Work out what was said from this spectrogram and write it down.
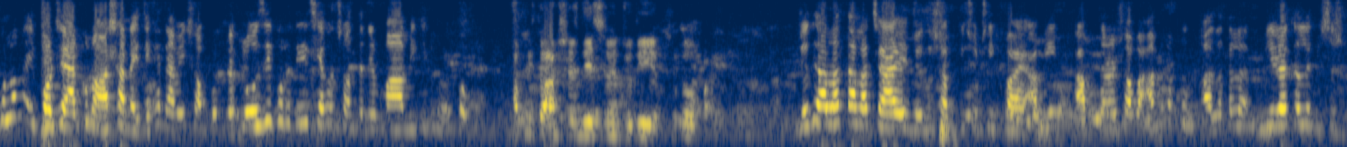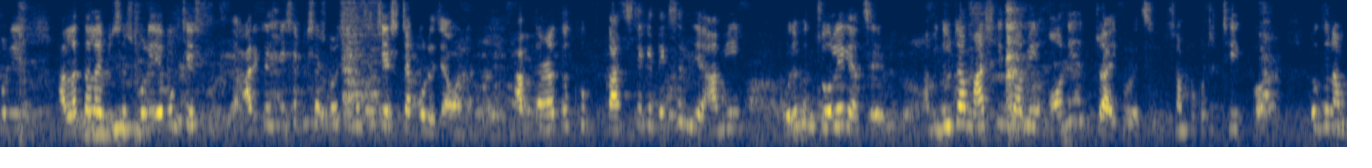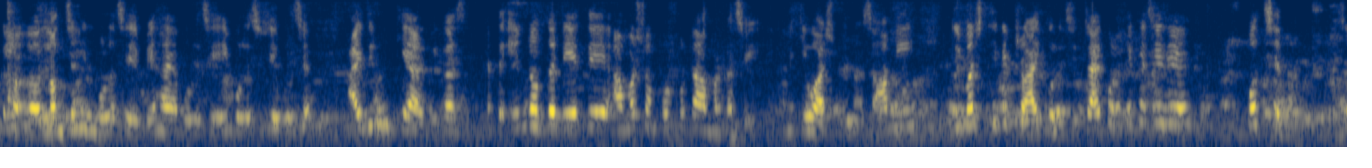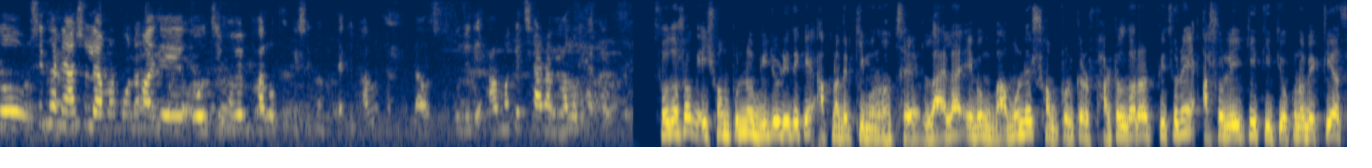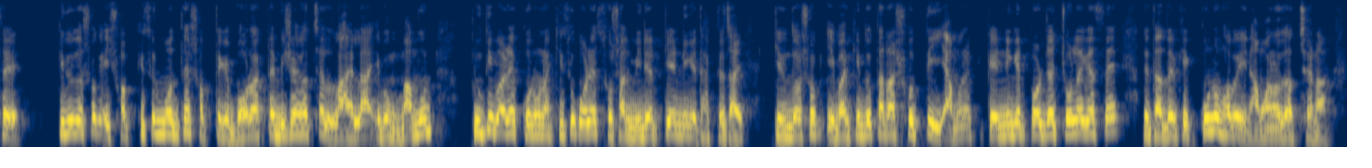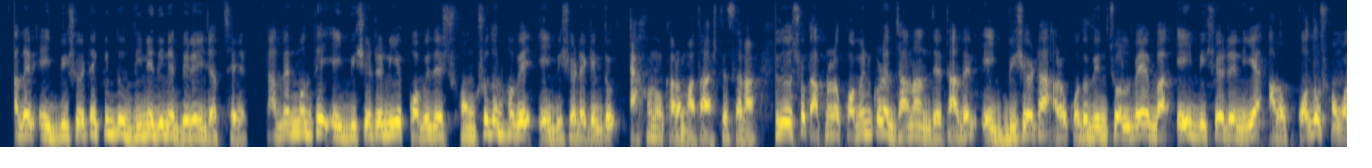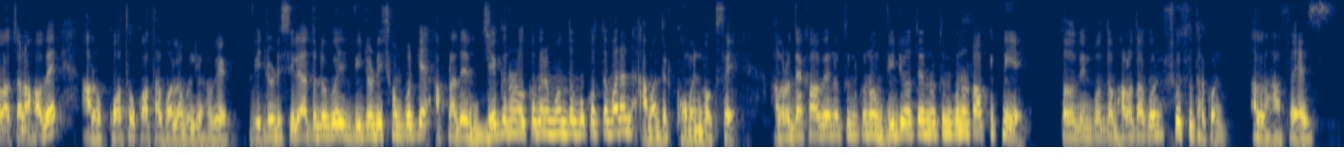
বললাম না এই পর্যায়ে আর কোনো আশা নাই। যেখানে আমি সম্পর্কটা ক্লোজই করে দিয়েছি এখন সন্তানের মা আমি কীভাবে হব? আপনি তো আশ্বাস দিয়েছিলেন যদি হতেও পারে। যদি আল্লাহ তালা চায়, যদি সবকিছু ঠিক হয়, আমি আপনারা সব, আমি না খুব আল্লাহ তালা মিরাকালে বিশ্বাস করি, আল্লাহ তালা বিশ্বাস করি এবং আরেকটা জিনিসে বিশ্বাস করি সেটা হচ্ছে চেষ্টা করে যাওয়াটা। আপনারা তো খুব কাছ থেকে দেখছেন যে আমি ও যখন চলে গেছে, আমি দুটা মাস কিন্তু আমি অনেক ট্রাই করেছি সম্পর্কটা ঠিক করার। লোকজন আমাকে লজ্জাহীন বলেছে, বেহায়া বলেছে, এই বলেছে, সে বলেছে। I didn't care because at the end of the ডেতে আমার সম্পর্কটা আমার কাছেই, এখানে কেউ আসবে না। সো আমি দুই মাস থেকে ট্রাই করেছি। ট্রাই করে দেখেছি যে হচ্ছে না। সো সেখানে আসলে আমার মনে হয় যে ও যেভাবে ভালো থাকে, সেভাবে তাকে ভালো থাকতে দেওয়া উচিত। ও যদি আমাকে ছাড়া ভালো থাকে সো দর্শক, এই সম্পূর্ণ ভিডিওটি দেখে আপনাদের কি মনে হচ্ছে? লায়লা এবং মামুনের সম্পর্কের ফাটল ধরার পিছনে আসলেই কি তৃতীয় কোনো ব্যক্তি আছে? কিন্তু দর্শক, এই সব কিছুর মধ্যে সব থেকে বড় একটা বিষয় হচ্ছে লায়লা এবং মামুন প্রতিবারে কোনো না কিছু করে সোশ্যাল মিডিয়ার ট্রেন্ডিং এ থাকতে চায়। কিন্তু দর্শক, এবার কিন্তু তারা সত্যিই এমন একটা ট্রেন্ডিং এর পর্যায়ে চলে গেছে যে তাদেরকে কোনোভাবেই নামানো যাচ্ছে না। তাদের এই বিষয়টা কিন্তু দিনে দিনে বেড়েই যাচ্ছে। তাদের মধ্যে এই বিষয়টা নিয়ে কবে যে সংশোধন হবে, এই বিষয়টা কিন্তু এখনও কারও মাথা আসতেছে না। দর্শক, আপনারা কমেন্ট করে জানান যে তাদের এই বিষয়টা আরও কতদিন চলবে বা এই বিষয়টা নিয়ে আরও কত সমালোচনা হবে, আরও কত কথা বলা বলি হবে। ভিডিওটি ছিল এতটুকুই। ভিডিওটি সম্পর্কে আপনাদের যে কোনো রকমের মন্তব্য করতে পারেন আমাদের কমেন্ট বক্সে আবারও দেখা হবে নতুন কোনো ভিডিওতে নতুন কোনো টপিক নিয়ে। ততদিন পর্যন্ত ভালো থাকুন, সুস্থ থাকুন। আল্লাহ হাফেজ।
